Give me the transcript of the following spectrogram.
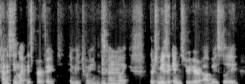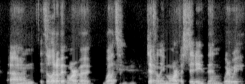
kind of seemed like this perfect in between. It's kind of Mhm. like there's music industry here, obviously. Um, it's a little bit more of a well, it's definitely more of a city than where we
